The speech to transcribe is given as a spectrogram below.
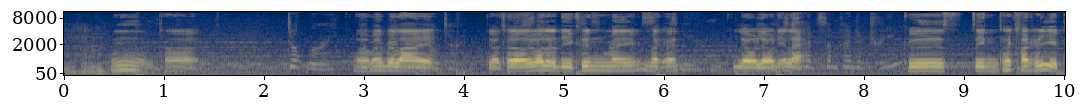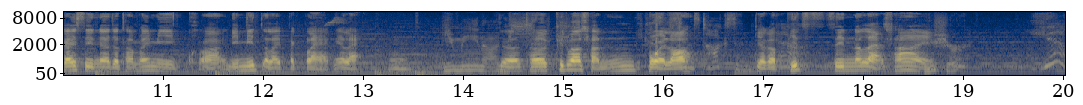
Mm-hmm. อืมใช่ Don't worry. Ờ, You'll be mấy bên better này. in no time. เดี๋ยวเธอก็จะดีขึ้นไม่ไม่เอ้ยเร็วเร็วๆนี้แหละ You just had some kind of dream? คือซินถ้าคันที่อยู่ใกล้ซินเนี่ยจะทำให้มีอ่านิมิตอะไรแปลกๆเนี่ยแหละ เดี๋ยว I'm เธอ sick? คิดว่าฉันป่วยเหรอ Sin's toxin. เกี่ยวกับ Yeah. พิษซินนั่นแหละใช่ You sure? Yeah.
